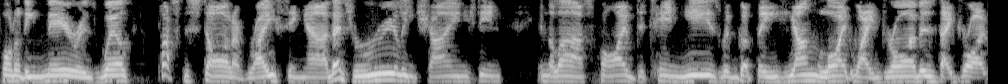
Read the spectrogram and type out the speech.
quality mare as well. Plus the style of racing, uh, that's really changed in in the last five to ten years. We've got these young lightweight drivers. They drive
